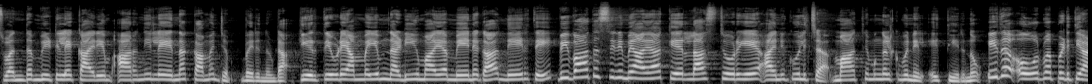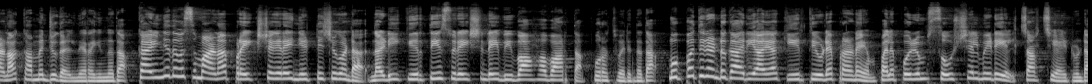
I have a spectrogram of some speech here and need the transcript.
സ്വന്തം വീട്ടിലെ കാര്യം അറിഞ്ഞില്ലേ എന്ന കമന്റും വരുന്നുണ്ട്. കീർത്തിയുടെ അമ്മയും നടിയുമായ മേനക നേരത്തെ വിവാദ സിനിമയായ കേരള സ്റ്റോറിയെ അനുകൂലിച്ച് മാധ്യമങ്ങൾക്ക് മുന്നിൽ എത്തിയിരുന്നു. ഇത് ഓർമ്മപ്പെടുത്തിയാണ് കമന്റുകൾ നിറയുന്നത്. കഴിഞ്ഞ ദിവസമാണ് പ്രേക്ഷകരെ ഞെട്ടിച്ചുകൊണ്ട് നടി കീർത്തി സുരേഷിന്റെ വിവാഹ വാർത്ത പുറത്തുവരുന്നത്. മുപ്പത്തിരണ്ടുകാരിയായ കീർത്തിയുടെ പ്രണയം പലപ്പോഴും സോഷ്യൽ മീഡിയയിൽ ചർച്ചയായിട്ടുണ്ട്.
